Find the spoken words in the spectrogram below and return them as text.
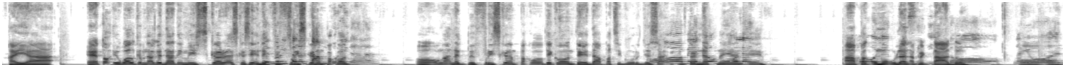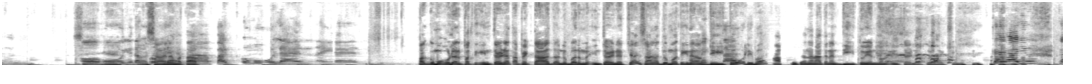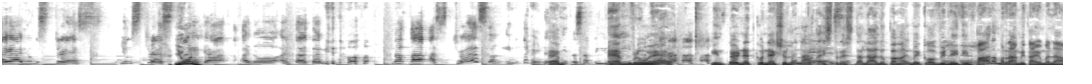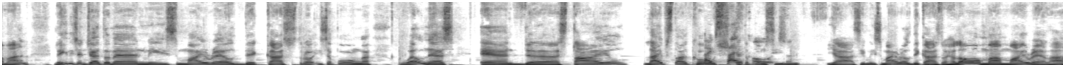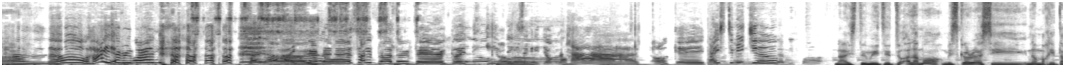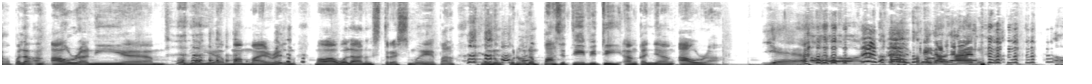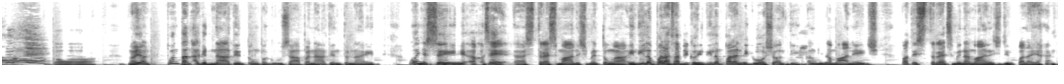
Kaya, eto, i-welcome na agad natin Miss Cares kasi nag-freeze ka ng pakonti. Oo nga, nag-freeze ka ng pakonti-konti. Dapat siguro dyan sa Oo, internet na yan eh. Ah, pag umuulan, apektado. Ngayon. Oo. Sige. Oo, yun ang ah, problema. Sana matap- pag umuulan, ayan. Pag umuulan, pati internet apektado. Ano ba naman internet yan? Sana dumating na ang dito, di ba? Papunta na natin ang dito yan mga internet connection. kaya yung kaya yung stress, yung stress Yun. talaga, ano, ang tatawag ito, nakaka-stress ang internet Ev- dito sa Pilipinas. Everywhere. internet connection lang, nakaka-stress yes. na. Lalo pa ngayon may COVID-19 mm-hmm. para marami tayong malaman. Ladies and gentlemen, Miss Myrel De Castro, isa pong wellness and uh, style, lifestyle coach. Lifestyle Ito coach. pong si Yeah, si Miss Myrel De Castro. Hello, Ma'am Myrel. Hi. Hello. Hi, everyone. Hello. Hi, Caress. Hi, Brother Bear. Good Hello. evening Hello. sa inyong lahat. Okay. Nice to meet you. Nice to meet you too. Alam mo, Miss Caress, si, na makita ko pa lang ang aura ni, um, ni uh, Ma'am Myrel, mawawala ng stress mo eh. Parang punong-puno ng positivity ang kanyang aura. Yeah. Oo. Kailangan. Oo. Oo. Ngayon, puntan agad natin tong pag-uusapan natin tonight. When you say, uh, kasi uh, stress management tong, uh, hindi lang pala, sabi ko, hindi lang pala negosyo ang, t- ang minamanage, pati stress minamanage din pala yan.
